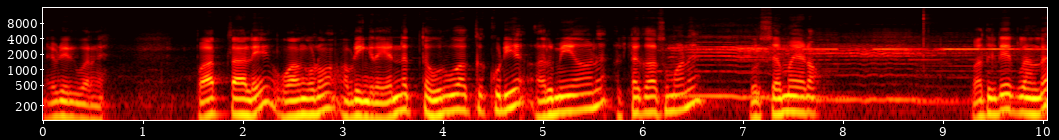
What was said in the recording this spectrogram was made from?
எப்படி இருக்கு பாருங்கள் பார்த்தாலே வாங்கணும் அப்படிங்கிற எண்ணத்தை உருவாக்கக்கூடிய அருமையான அட்டகாசமான ஒரு செம்ம இடம். பார்த்துக்கிட்டே இருக்கலாம்ல?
